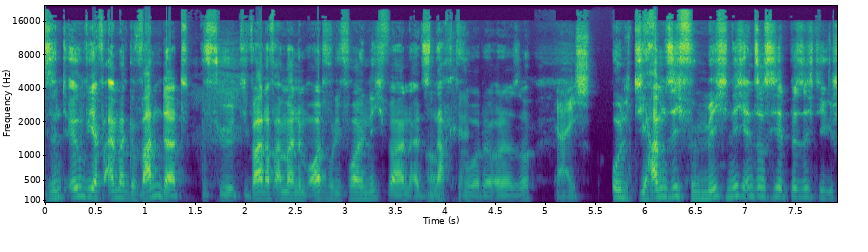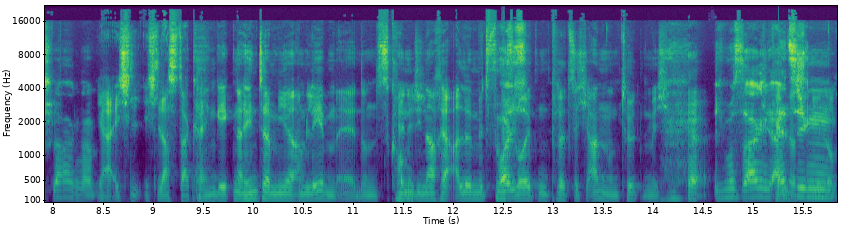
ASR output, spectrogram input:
sind irgendwie auf einmal gewandert gefühlt. Die waren auf einmal an einem Ort, wo die vorher nicht waren, als Okay. Nacht wurde oder so. Ja, ich, Und die haben sich für mich nicht interessiert, bis ich die geschlagen habe. ja, ich, ich lasse da keinen Gegner hinter mir am Leben, ey. Sonst kommen die nachher alle mit fünf ich- Leuten plötzlich an und töten mich. Ich muss sagen, die Ich Spiel einzigen.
